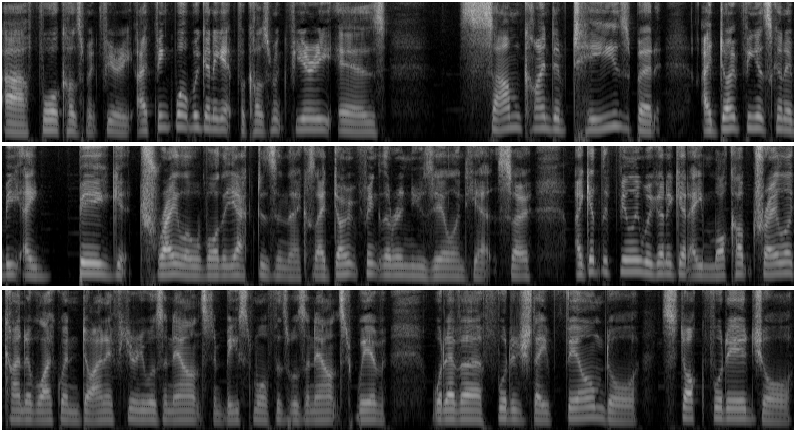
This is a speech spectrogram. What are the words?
uh, for Cosmic Fury. I think what we're going to get for Cosmic Fury is some kind of tease, but I don't think it's going to be a big trailer with all the actors in there because I don't think they're in New Zealand yet. So I get the feeling we're going to get a mock up trailer, kind of like when Dino Fury was announced and Beast Morphers was announced, with whatever footage they filmed or stock footage or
